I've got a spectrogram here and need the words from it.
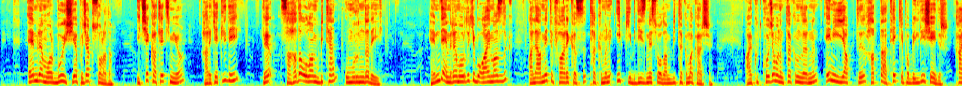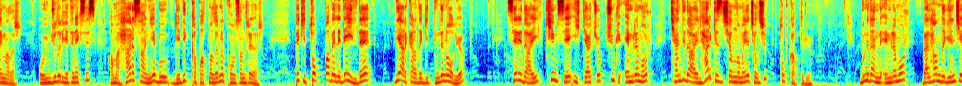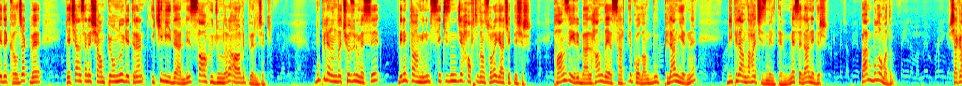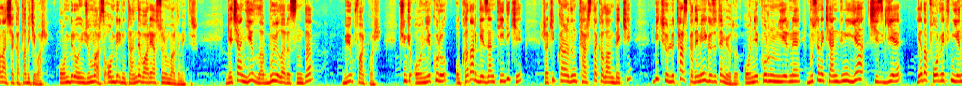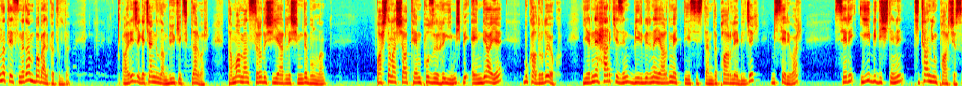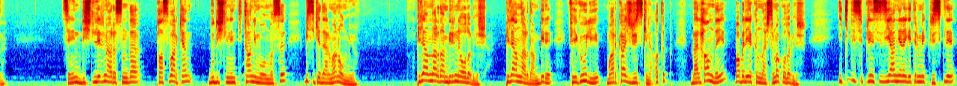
Emre Mor bu işi yapacak son adam. İçe kat etmiyor, hareketli değil ve sahada olan biten umurunda değil. Hem de Emre Mor'daki bu aymazlık alameti farikası takımını ip gibi dizmesi olan bir takıma karşı. Aykut Kocaman'ın takımlarının en iyi yaptığı hatta tek yapabildiği şeydir. Kaymalar. Oyuncuları yeteneksiz ama her saniye bu gedik kapatmalarına konsantreler. Peki top Babel'e değil de diğer kanada gittiğinde ne oluyor? Seri dahil kimseye ihtiyaç yok çünkü Emre Mor kendi dahil herkesi çalınmaya çalışıp topu kaptırıyor. Bu nedenle Emre Mor Belhanda gelince yedek kalacak ve geçen sene şampiyonluğu getiren iki liderli sağ hücumlara ağırlık verilecek. Bu planın da çözülmesi benim tahminim 8. haftadan sonra gerçekleşir. Panzehiri Belhanda'ya sertlik olan bu plan yerine bir plan daha çizmeli terim. Mesela nedir? Ben bulamadım. Şaka lan şaka tabii ki var. 11 oyuncum varsa 11 bin tane de varyasyonum var demektir. Geçen yılla bu yıl arasında büyük fark var. Çünkü Onyekuru o kadar gezentiydi ki rakip kanadının terste kalan beki bir türlü ters kademeyi gözetemiyordu. Onyekuru'nun yerine bu sene kendini ya çizgiye ya da forvetin yanına teslim eden Babel katıldı. Ayrıca geçen yıldan büyük eksikler var. Tamamen sıra dışı yerleşimde bulunan, baştan aşağı tempo zırhı giymiş bir Ndiaye bu kadroda yok. Yerine herkesin birbirine yardım ettiği sistemde parlayabilecek bir seri var. Seri iyi bir dişlinin titanyum parçası. Senin dişlilerin arasında pas varken bu dişlinin titanyum olması bir sike derman olmuyor. Planlardan biri ne olabilir? Planlardan biri Feguli'yi markaj riskine atıp Belhanda'yı Babel'e yakınlaştırmak olabilir. İki disiplinsiz yan yana getirmek riskli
